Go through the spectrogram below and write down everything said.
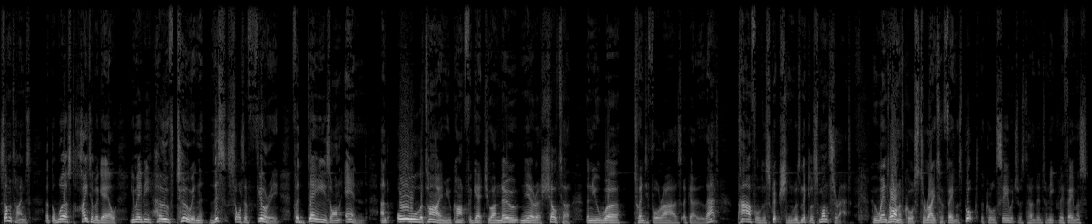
Sometimes at the worst height of a gale, you may be hove to in this sort of fury for days on end, and all the time you can't forget you are no nearer shelter than you were 24 hours ago. That powerful description was Nicholas Monsarrat, who went on, of course, to write a famous book, The Cruel Sea, which was turned into an equally famous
